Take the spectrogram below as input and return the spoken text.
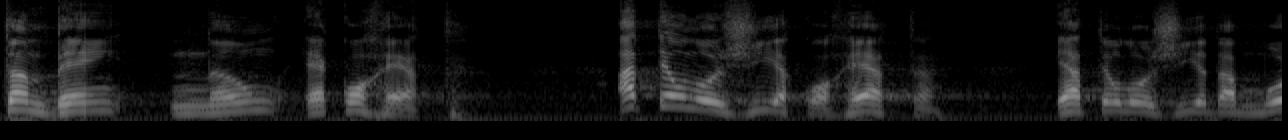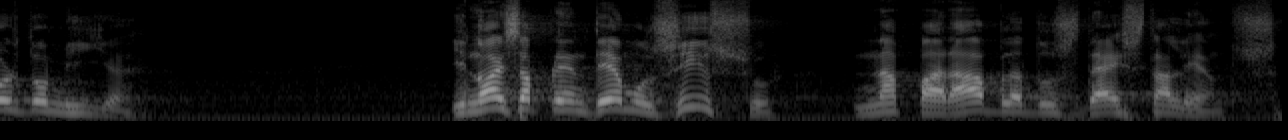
também não é correta. A teologia correta é a teologia da mordomia. E nós aprendemos isso na parábola dos dez talentos.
